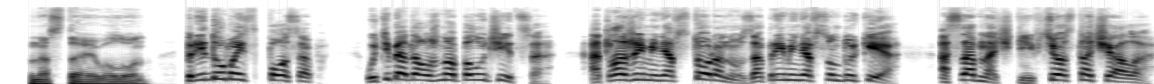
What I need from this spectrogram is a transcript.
— настаивал он. «Придумай способ! У тебя должно получиться! Отложи меня в сторону, запри меня в сундуке, а сам начни все сначала».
